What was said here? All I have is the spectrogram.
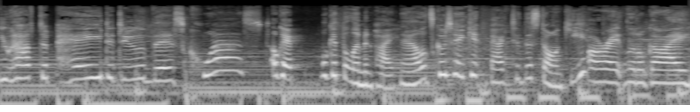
You have to pay to do this quest. Okay, we'll get the lemon pie. Now let's go take it back to this donkey. All right, little guy,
